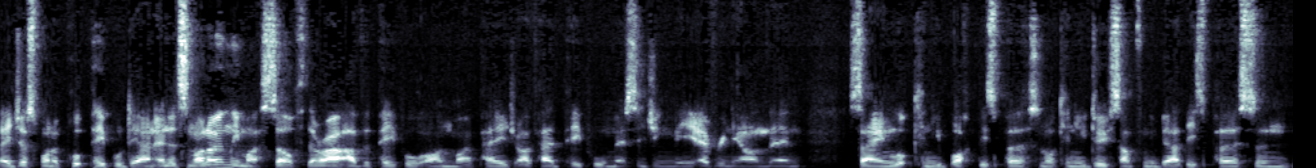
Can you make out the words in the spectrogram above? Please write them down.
they just want to put people down. And it's not only myself, there are other people on my page. I've had people messaging me every now and then saying, look, can you block this person or can you do something about this person?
